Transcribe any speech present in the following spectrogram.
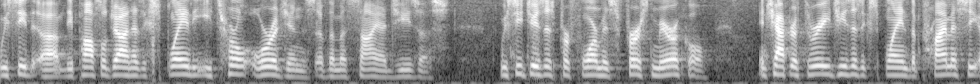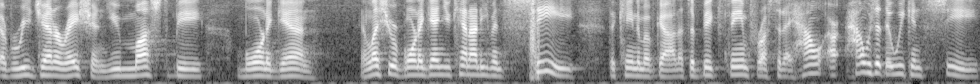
we see the, uh, the Apostle John has explained the eternal origins of the Messiah, Jesus. We see Jesus perform his first miracle. In chapter 3, Jesus explained the primacy of regeneration. You must be born again. Unless you are born again, you cannot even see the kingdom of God. That's a big theme for us today. How, are, how is it that we can see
